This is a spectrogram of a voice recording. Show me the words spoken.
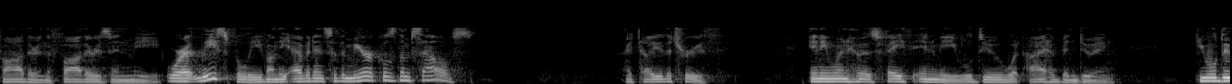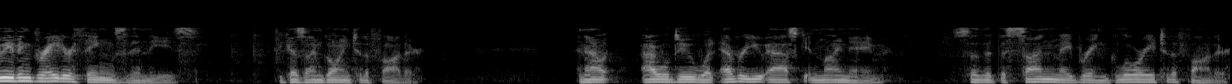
Father and the Father is in me, or at least believe on the evidence of the miracles themselves. I tell you the truth. Anyone who has faith in me will do what I have been doing. He will do even greater things than these, because I'm going to the Father. And now I will do whatever you ask in my name, so that the Son may bring glory to the Father.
